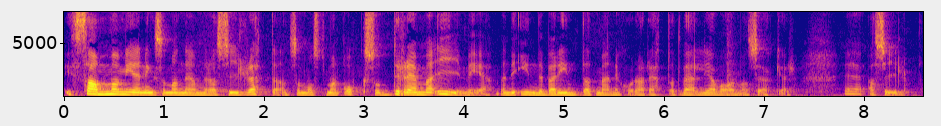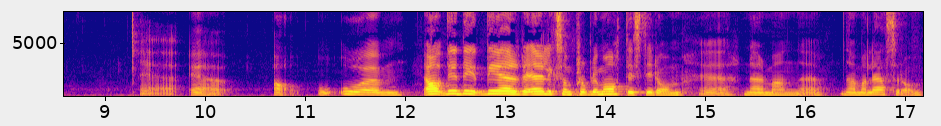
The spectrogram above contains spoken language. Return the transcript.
i samma mening som man nämner asylrätten så måste man också drämma i med, men det innebär inte att människor har rätt att välja var man söker eh, asyl. Eh, eh, ja, och, och, ehm, ja, det, det, det, är liksom problematiskt i dem eh, när, man, eh, när man läser dem.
